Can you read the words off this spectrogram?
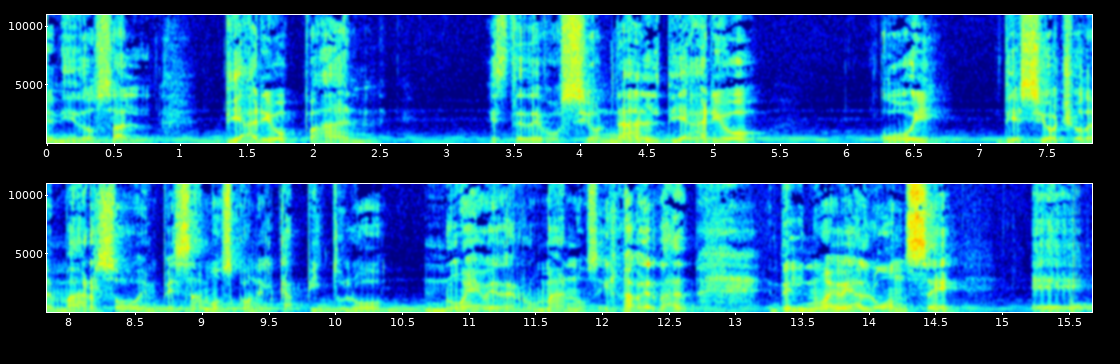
bienvenidos al Diario Pan, este devocional diario. Hoy, 18 de marzo, empezamos con el capítulo 9 de Romanos y la verdad, del 9 al 11, eh,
